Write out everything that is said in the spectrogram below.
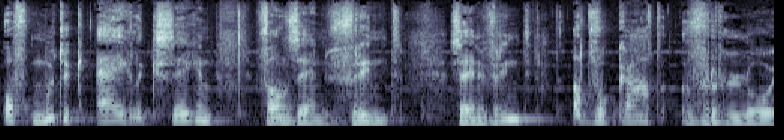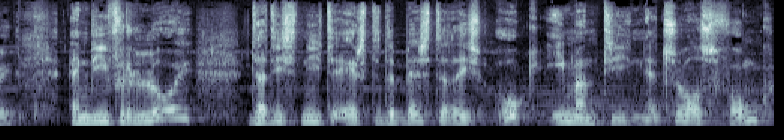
of moet ik eigenlijk zeggen van zijn vriend. Zijn vriend, advocaat Verlooy. En die Verlooy, dat is niet de eerste de beste, dat is ook iemand die, net zoals Vonk,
